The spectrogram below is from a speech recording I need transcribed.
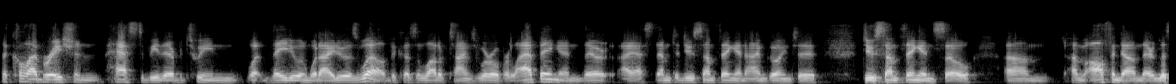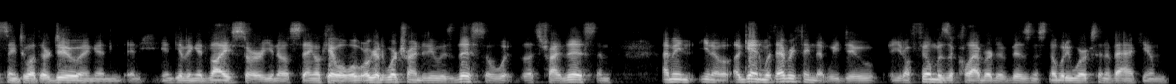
the collaboration has to be there between what they do and what I do as well, because a lot of times we're overlapping, and they're I ask them to do something, and I'm going to do something, and so um, I'm often down there listening to what they're doing and, and and giving advice, or you know, saying, okay, well, what we're we're trying to do is this, so w- let's try this, and I mean, you know, again, with everything that we do, you know, film is a collaborative business. Nobody works in a vacuum.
